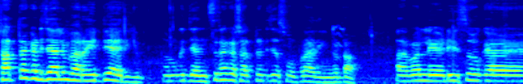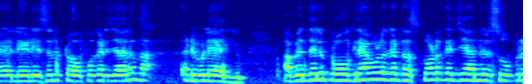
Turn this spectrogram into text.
ഷർട്ടൊക്കെ അടിച്ചാലും വെറൈറ്റി ആയിരിക്കും. നമുക്ക് ജെൻസിനൊക്കെ ഷർട്ട് അടിച്ചാൽ സൂപ്പർ ആയിരിക്കും കേട്ടോ. അതേപോലെ ലേഡീസും ഒക്കെ ലേഡീസിന് ടോപ്പൊക്കെ അടിച്ചാലും അടിപൊളിയായിരിക്കും. അപ്പോൾ എന്തെങ്കിലും പ്രോഗ്രാമുകളൊക്കെ ഡ്രസ് കോഡൊക്കെ ചെയ്യാൻ ഒരു സൂപ്പർ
